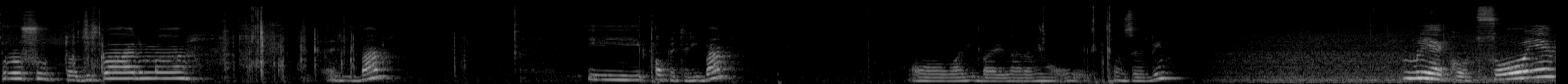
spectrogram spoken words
Prosciutto di Parma riba i opet riba. Ova riba je naravno u konzervi. Mlijeko od soje.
